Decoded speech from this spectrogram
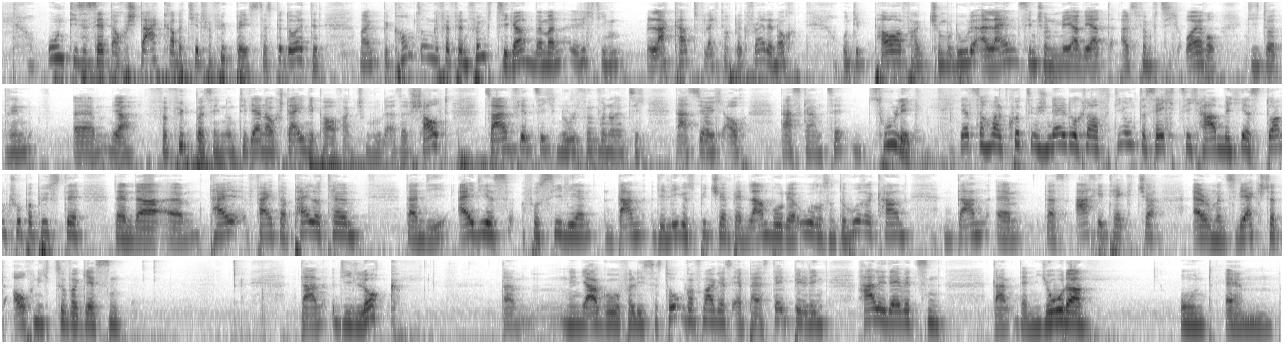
und dieses Set auch stark rabattiert verfügbar ist. Das bedeutet, man bekommt es ungefähr für einen 50er, wenn man richtig Lack hat, vielleicht auch Black Friday noch und die Power Function Module allein sind schon mehr wert als 50 Euro, die dort drin ähm, ja, verfügbar sind und die werden auch steigen, die Power Function Module. Also schaut 42095, dass ihr euch auch das Ganze zulegt. Jetzt nochmal kurz im Schnelldurchlauf. Die unter 60 haben wir hier Stormtrooper Büste, dann der ähm, TIE Fighter Pilot Helm, dann die Ideas Fossilien, dann die Lego Speed Champion Lambo, der Urus und der Huracan, dann ähm, das Architecture Ironmans Werkstatt, auch nicht zu vergessen. Dann die Lok, dann Ninjago verließ das Totenkopfmagiers, Empire State Building, Harley Davidson, dann den Yoda und ähm,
